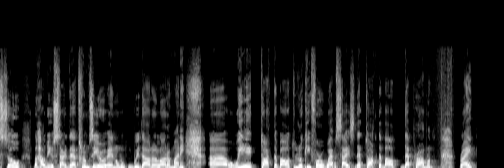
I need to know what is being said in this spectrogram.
So, but how do you start that from zero and without a lot of money? Uh, we talked about looking for websites that talked about that problem, right?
